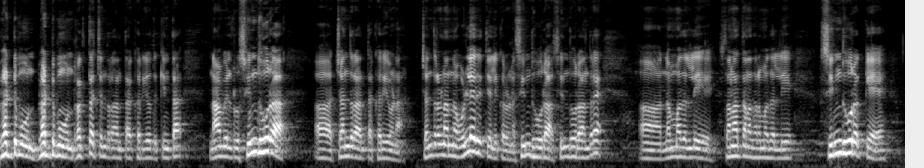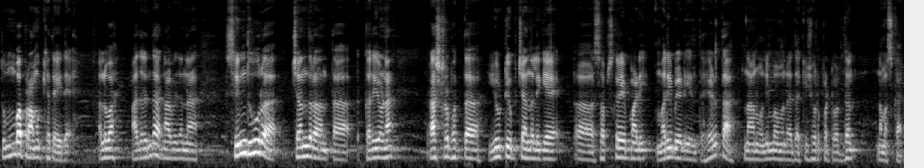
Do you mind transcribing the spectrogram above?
ಬ್ಲಡ್ ಮೂನ್ ಬ್ಲಡ್ ಮೂನ್ ರಕ್ತ ಚಂದ್ರ ಅಂತ ಕರೆಯೋದಕ್ಕಿಂತ ನಾವೆಲ್ಲರೂ ಸಿಂಧೂರ ಚಂದ್ರ ಅಂತ ಕರೆಯೋಣ. ಚಂದ್ರನನ್ನು ಒಳ್ಳೆ ರೀತಿಯಲ್ಲಿ ಕರೆಯೋಣ. ಸಿಂಧೂರ. ಸಿಂಧೂರ ಅಂದರೆ ನಮ್ಮದಲ್ಲಿ, ಸನಾತನ ಧರ್ಮದಲ್ಲಿ ಸಿಂಧೂರಕ್ಕೆ ತುಂಬ ಪ್ರಾಮುಖ್ಯತೆ ಇದೆ, ಅಲ್ವಾ? ಆದ್ದರಿಂದ ನಾವು ಇದನ್ನು ಸಿಂಧೂರ ಚಂದ್ರ ಅಂತ ಕರೆಯೋಣ. ರಾಷ್ಟ್ರಭಕ್ತ ಯೂಟ್ಯೂಬ್ ಚಾನಲ್ಗೆ ಸಬ್ಸ್ಕ್ರೈಬ್ ಮಾಡಿ ಮರಿಬೇಡಿ ಅಂತ ಹೇಳ್ತಾ ನಾನು ನಿಮ್ಮ ಮನೆಯಾದ ಕಿಶೋರ್ ಪಟ್ವರ್ಧನ್. ನಮಸ್ಕಾರ.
